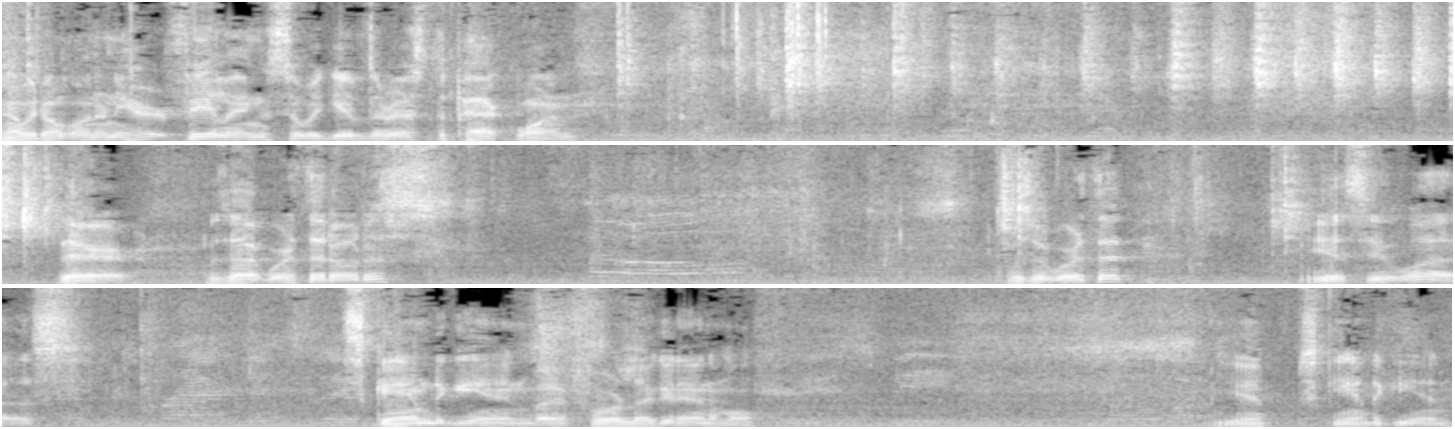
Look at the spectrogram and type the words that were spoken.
Now we don't want any hurt feelings, so we give the rest of the pack one. There. Was that worth it, Otis? Was it worth it? Yes, it was. Scammed again by a four legged animal. Yep, scammed again.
